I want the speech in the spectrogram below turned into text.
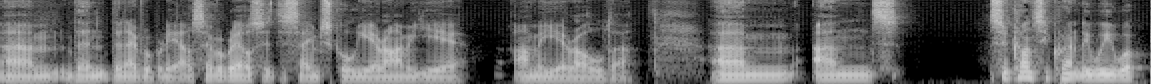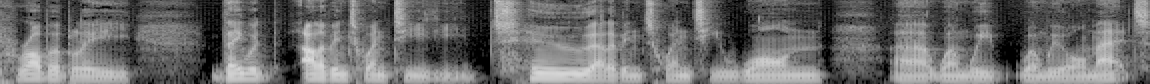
um, than than everybody else. Everybody else is the same school year. I'm a year. I'm a year older, um, and so consequently, we were probably they would. I'll have been 22. They'll have been 21 uh, when we when we all met.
